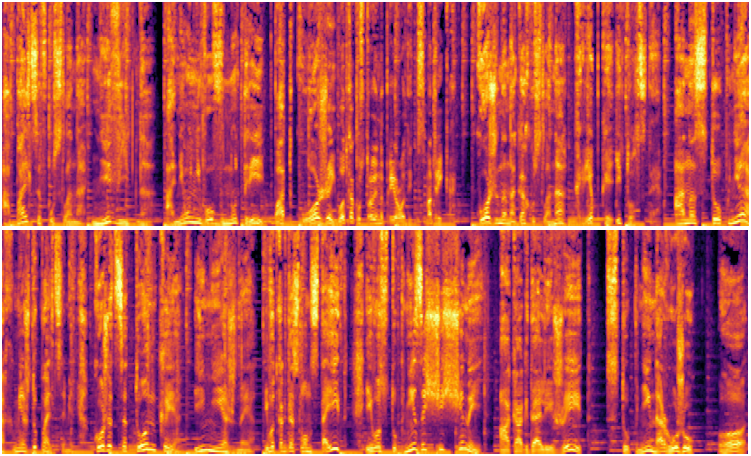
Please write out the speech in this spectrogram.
А пальцев у слона не видно Они у него внутри, под кожей. Вот как устроена природа, смотри-ка. Кожа на ногах у слона крепкая и толстая А на ступнях между пальцами кожица тонкая и нежная. И вот когда слон стоит, его ступни защищены А когда лежит, ступни наружу. Вот,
